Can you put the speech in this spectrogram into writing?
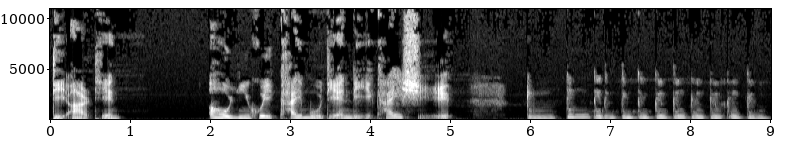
第二天，奥运会开幕典礼开始。咚咚咚咚咚咚咚咚咚咚咚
